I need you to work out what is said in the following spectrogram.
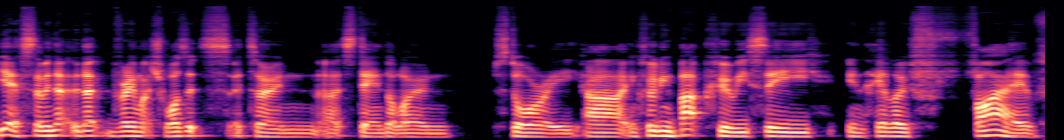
Yes, I mean that that very much was its its own uh, standalone story, uh, including Buck, who we see in Halo Five,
